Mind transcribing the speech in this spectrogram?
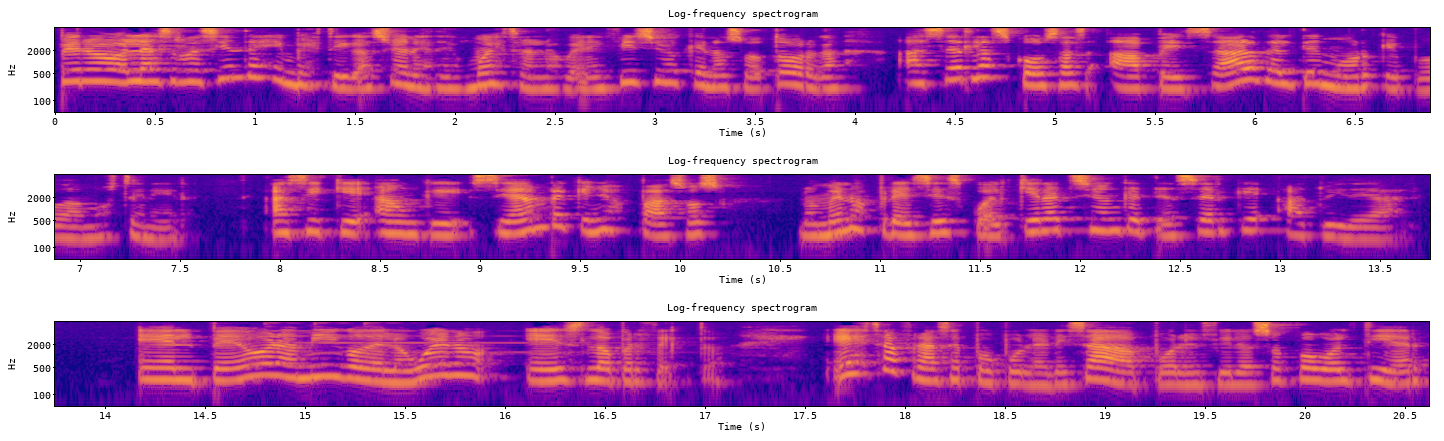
Pero las recientes investigaciones demuestran los beneficios que nos otorga hacer las cosas a pesar del temor que podamos tener. Así que, aunque sean pequeños pasos, no menosprecies cualquier acción que te acerque a tu ideal. El peor amigo de lo bueno es lo perfecto. Esta frase popularizada por el filósofo Voltaire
